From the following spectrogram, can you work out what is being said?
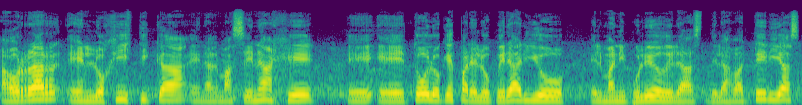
ahorrar en logística, en almacenaje, eh, eh, todo lo que es para el operario, el manipuleo de las, de las bacterias,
